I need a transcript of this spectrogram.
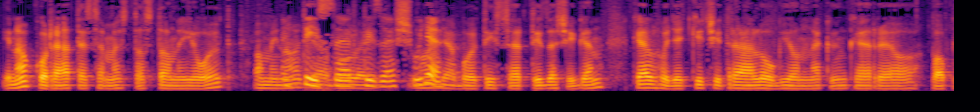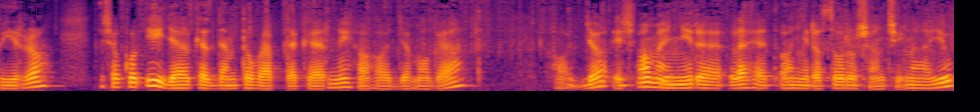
én akkor ráteszem ezt a staniolt, ami egy nagyjából 10x10-es, ugye? Nagyjából 10x10-es, igen. Kell, hogy egy kicsit rálógjon nekünk erre a papírra, és akkor így elkezdem tovább tekerni, ha hagyja magát, hagyja, és amennyire lehet, annyira szorosan csináljuk,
